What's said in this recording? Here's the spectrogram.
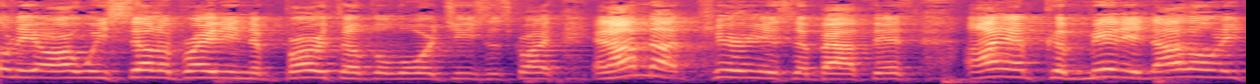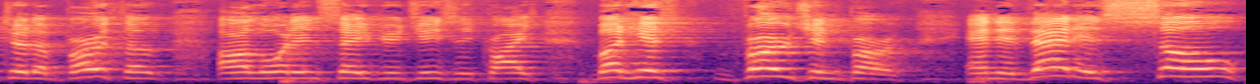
only are we celebrating the birth of the Lord Jesus Christ, and I'm not curious about this, I am committed not only to the birth of our Lord and Savior Jesus Christ, but his virgin birth. And that is so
